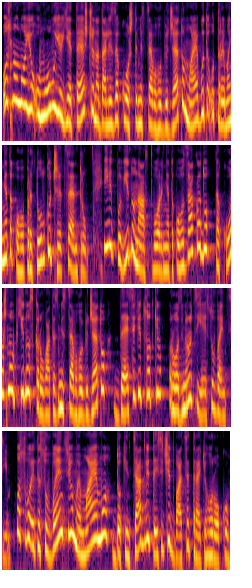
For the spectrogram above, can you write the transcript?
Основною умовою є те, що надалі за кошти місцевого бюджету має бути утримання такого притулку чи центру. І відповідно на створення такого закладу також необхідно скерувати з місцевого бюджету 10% розміру цієї субвенції. Освоїти субвенцію ми маємо до кінця 2023 року.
